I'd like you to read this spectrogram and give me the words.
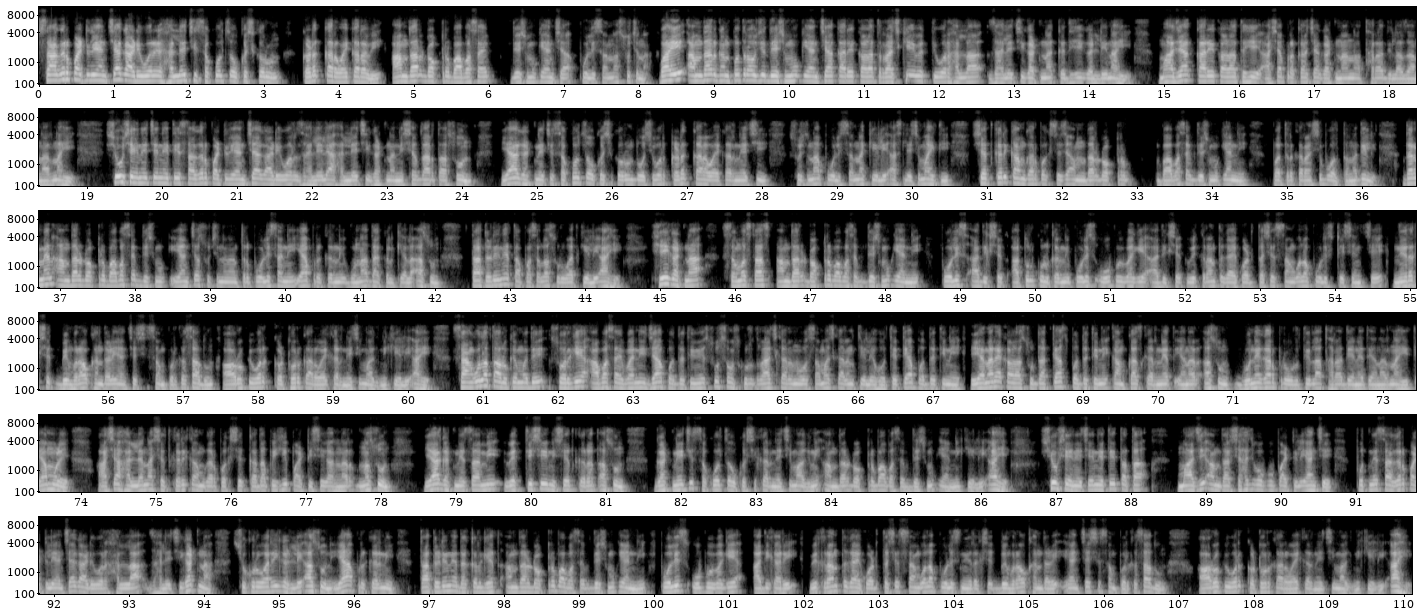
सागर पाटील यांच्या गाडीवरील हल्ल्याची सखोल चौकशी करून कडक कारवाई करावी आमदार डॉक्टर बाबासाहेब देशमुख यांच्या पोलिसांना सूचना. भाई आमदार गणपतरावजी देशमुख यांच्या कार्यकाळात राजकीय व्यक्तीवर हल्ला झाल्याची घटना कधीही घडली नाही. माझ्या कार्यकाळातही अशा प्रकारच्या घटनांना थरा दिला जाणार नाही. शिवसेनेचे नेते सागर पाटील यांच्या गाडीवर झालेल्या हल्ल्याची घटना निषेधार्थ असून या घटनेची सखोल चौकशी करून दोषीवर कडक कारवाई करण्याची सूचना पोलिसांना केली असल्याची माहिती शेतकरी कामगार पक्षाचे आमदार डॉक्टर बाबासाहेब देशमुख यांनी पत्रकारांशी बोलताना दिली. दरम्यान आमदार डॉक्टर बाबासाहेब देशमुख यांच्या सूचनेनंतर पोलिसांनी या प्रकरणी गुन्हा दाखल केला असून तातडीने तपासाला सुरुवात केली आहे. ही घटना समजताच आमदार डॉक्टर बाबासाहेब देशमुख यांनी पोलीस अधीक्षक अतुल कुलकर्णी पोलीस उपविभागीय अधीक्षक विक्रांत गायकवाड तसेच सांगोला पोलीस स्टेशनचे निरीक्षक भीमराव खंदाळे यांच्याशी संपर्क साधून आरोपीवर कठोर कारवाई करण्याची मागणी केली आहे. सांगोला तालुक्यामध्ये स्वर्गीय आबासाहेबांनी ज्या पद्धतीने सुसंस्कृत राजकारण व समाजकारण केले होते त्या पद्धतीने येणाऱ्या काळात सुद्धा त्याच पद्धतीने कामकाज करण्यात येणार असून गुन्हेगार प्रवृत्तीला थरा देण्यात येणार नाही. त्यामुळे अशा हल्ल्यांना शेतकरी कामगार पक्ष कदापिही पाठीशी घालणार नसून या घटनेचा मी व्यक्तिशी निषेध करत असून घटनेची सखोल चौकशी करण्याची मागणी आमदार डॉक्टर बाबासाहेब देशमुख यांनी केली आहे. शिवसेनेचे नेते तथा माजी आमदार शहाजीबापू पाटील यांचे पुतणे सागर पाटील यांच्या गाडीवर हल्ला झाल्याची घटना शुक्रवारी घडली असून या प्रकरणी तातडीने दखल घेत आमदार डॉक्टर बाबासाहेब देशमुख यांनी पोलीस उपविभागीय अधिकारी विक्रांत गायकवाड तसेच सांगोला पोलीस निरीक्षक भीमराव खंदाळे यांच्याशी संपर्क साधून आरोपीवर कठोर कारवाई करण्याची मागणी केली आहे.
